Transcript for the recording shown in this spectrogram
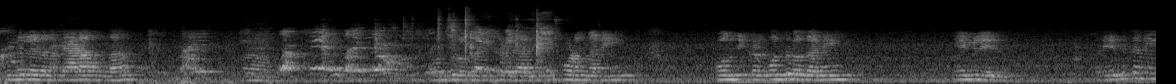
గుండెలో ఏదైనా తేడా ఉందా? ఆ. గొంతులో కానీ ఇక్కడ కానీ నేర్చుకోవడం కానీ గొంతు ఇక్కడ గొంతులో కానీ ఏమీ లేదు. మరి ఎందుకని?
